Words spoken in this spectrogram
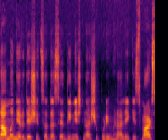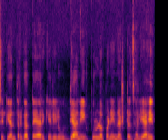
नामनिर्देशित सदस्य दिनेश नाशिपुडी म्हणाले की स्मार्ट सिटी अंतर्गत तयार केलेली उद्याने पूर्णपणे नष्ट झाली आहेत.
